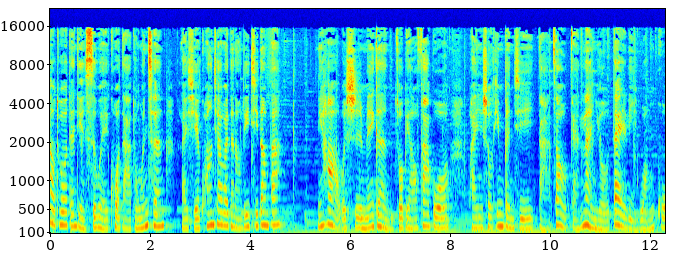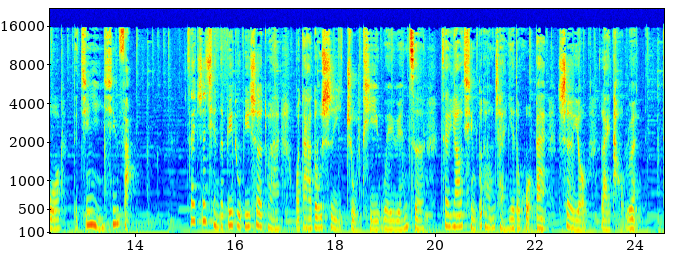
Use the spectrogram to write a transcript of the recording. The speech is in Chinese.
跳脱单点思维，扩大同文层，来些框架外的脑力激荡吧！你好，我是 Megan，坐标法国，欢迎收听本集《打造橄榄油代理王国的经营心法》。在之前的 B to B 社团，我大都是以主题为原则，在邀请不同产业的伙伴、舍友来讨论。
